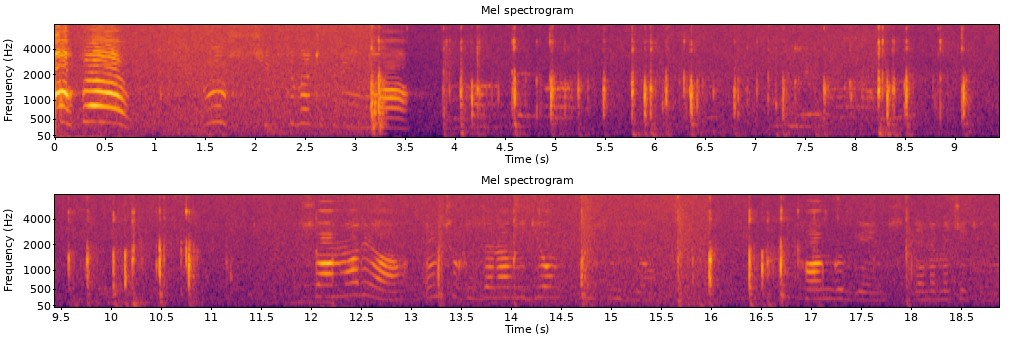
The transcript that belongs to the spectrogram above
Ah be! Uf, shiftime tüküreyim ya. Şu an var ya en çok izlenen videom ilk videom. Hunger Games deneme çekimi.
